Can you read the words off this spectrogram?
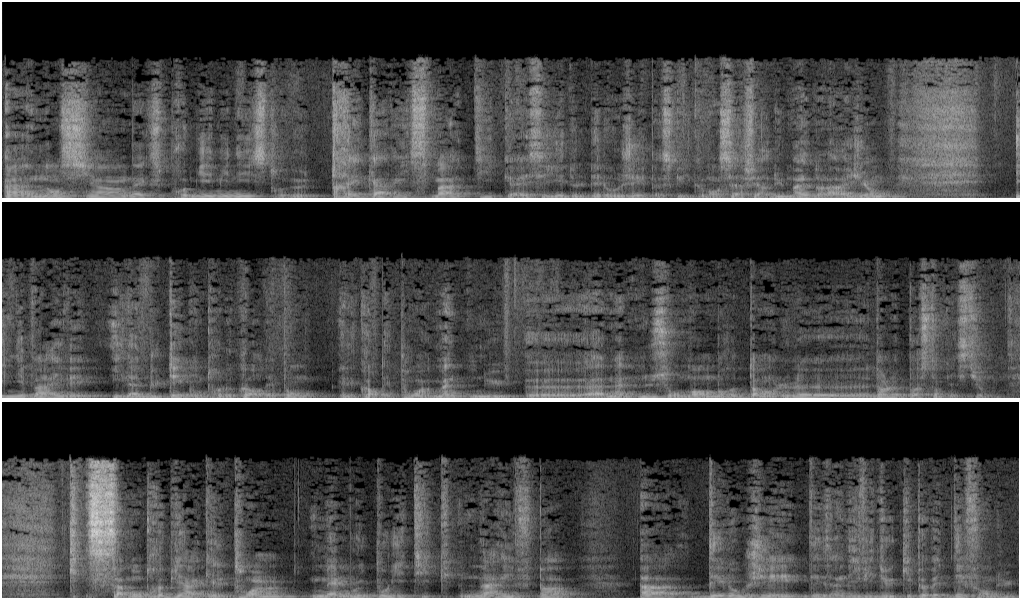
un ancien ex-premier ministre très charismatique a essayé de le déloger parce qu'il commençait à faire du mal dans la région. Il n'y est pas arrivé. Il a buté contre le corps des ponts et le corps des ponts a maintenu, euh, son membre dans le poste en question ça montre bien à quel point même le politique n'arrive pas à déloger des individus qui peuvent être défendus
